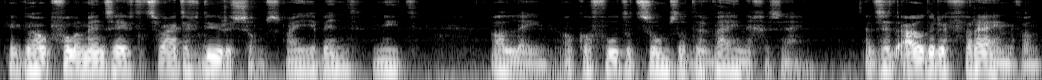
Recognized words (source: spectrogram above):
Kijk, de hoopvolle mens heeft het zwaar te verduren soms, maar je bent niet alleen, ook al voelt het soms dat er weinigen zijn. Het is het oude refrein van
